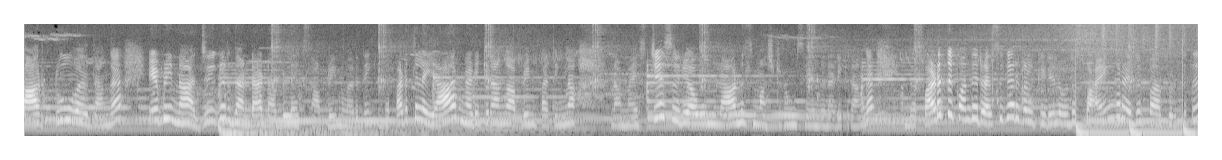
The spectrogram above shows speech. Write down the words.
பார்ட் டூ வருதாங்க. எப்படின்னா ஜிகர் தாண்டா டபுள் எக்ஸ் அப்படின்னு வருது. இந்த படத்தில் யார் நடிக்கிறாங்க அப்படின்னு பார்த்தீங்கன்னா நம்ம எஸ்ஜே சூர்யாவும் லாரன்ஸ் மாஸ்டரும் சேர்ந்து நடிக்கிறாங்க. இந்த படத்துக்கு வந்து ரசிகர்களுக்கு இடையில் வந்து பயங்கர எதிர்பார்ப்பு இருக்குது.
